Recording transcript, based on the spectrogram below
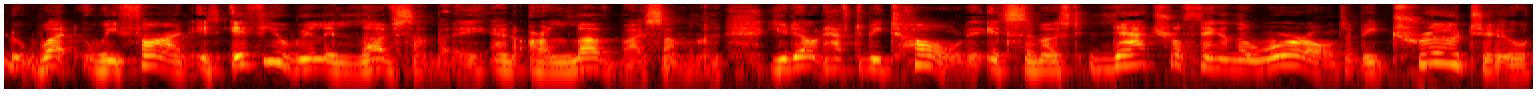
what we find is if you really love somebody and are loved by someone, you don't have to be told. It's the most natural thing in the world to be true to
